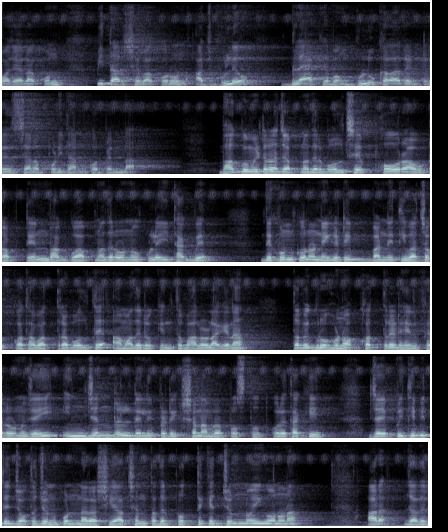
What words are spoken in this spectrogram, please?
বজায় রাখুন, পিতার সেবা করুন, আজ ভুলেও ব্ল্যাক এবং ব্লু কালারের ড্রেস যেন পরিধান করবেন না। ভাগ্যমিটার আজ আপনাদের বলছে, ফোর আউট অফ টেন ভাগ্য আপনাদের অনুকূলেই থাকবে। দেখুন কোনো নেগেটিভ বা নেতিবাচক কথাবার্তা বলতে আমাদেরও কিন্তু ভালো লাগে না। তবে গ্রহ নক্ষত্রের হেরফের অনুযায়ী ইন জেনারেল ডেলি প্রেডিকশন আমরা প্রস্তুত করে থাকি, যাই পৃথিবীতে যতজন কন্যা রাশি আছেন তাদের প্রত্যেকের জন্য এই গণনা। আর যাদের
